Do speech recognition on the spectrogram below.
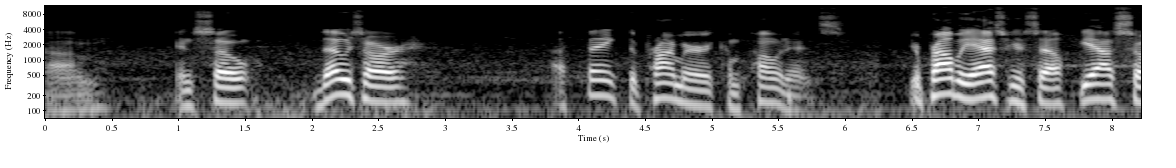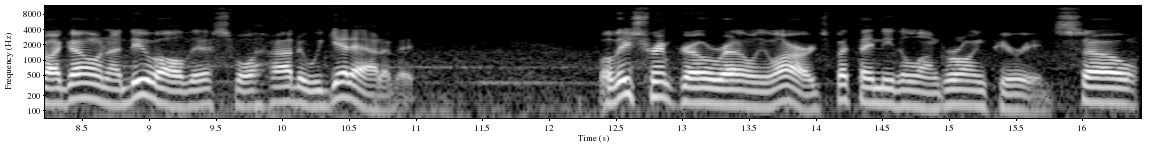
Um, and so those are, I think, the primary components you're probably asking yourself, yeah, so I go and I do all this, well, how do we get out of it? Well, these shrimp grow relatively large, but they need a long growing period. So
